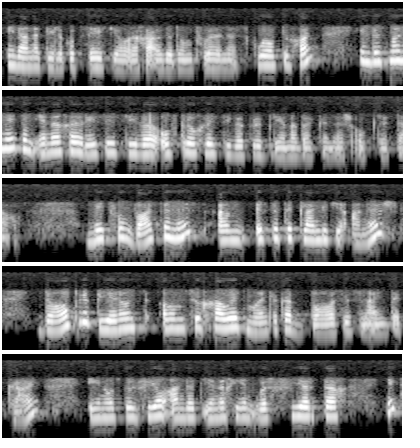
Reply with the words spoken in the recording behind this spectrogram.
en dan natuurlik op 6 jarige ouderdom voor hulle skool toe gaan. En dis maar net om enige resessiewe of progressiewe probleme by kinders op te tel. Met volwassenes um, is dit 'n klein bietjie anders. Daar probeer ons om so gou as moontlik 'n basislyn te kry en ons beveel aan dat enigeen oor 40 net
